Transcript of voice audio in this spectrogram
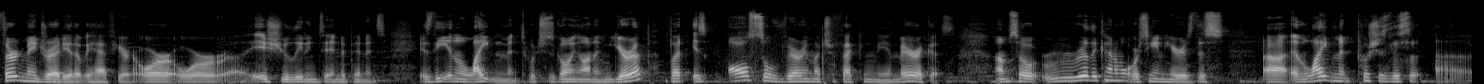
third major idea that we have here, or, or uh, issue leading to independence, is the Enlightenment, which is going on in Europe, but is also very much affecting the Americas. Um, so, really, kind of what we're seeing here is this uh, Enlightenment pushes this uh,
